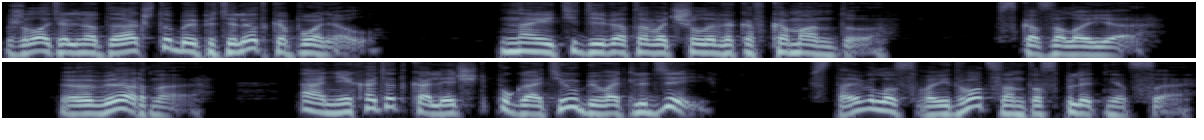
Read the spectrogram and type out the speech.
Желательно так, чтобы пятилетка понял». «Найти девятого человека в команду», — сказала я. «Верно. Они хотят калечить, пугать и убивать людей», — вставила свои два цента сплетница.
